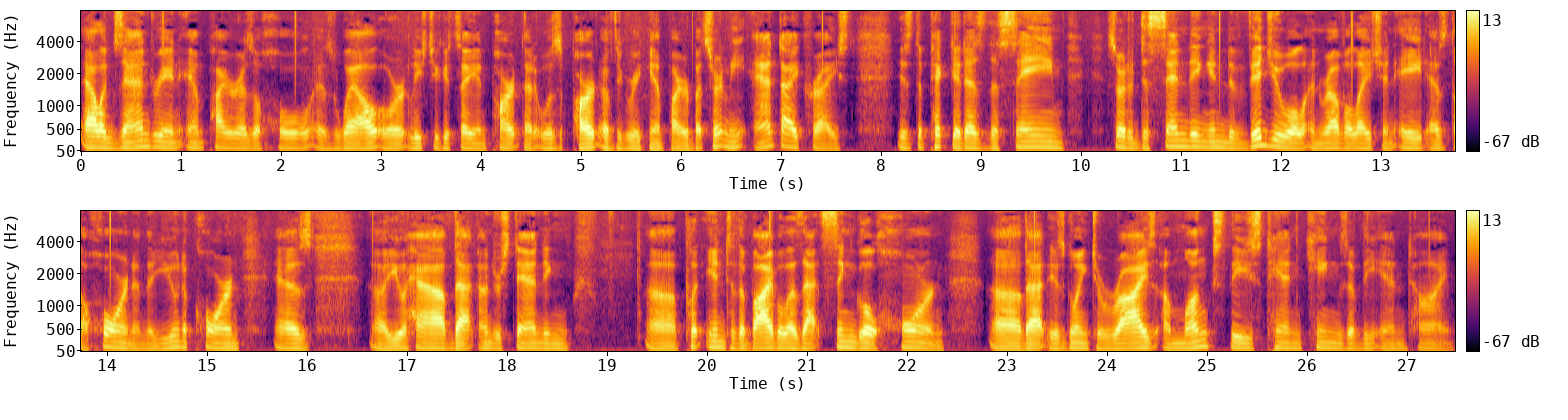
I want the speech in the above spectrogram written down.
Alexandrian Empire as a whole as well, or at least you could say in part that it was part of the Greek Empire. But certainly, Antichrist is depicted as the same sort of descending individual in Revelation 8 as the horn and the unicorn, as uh, you have that understanding uh, put into the Bible as that single horn uh, that is going to rise amongst these ten kings of the end time.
